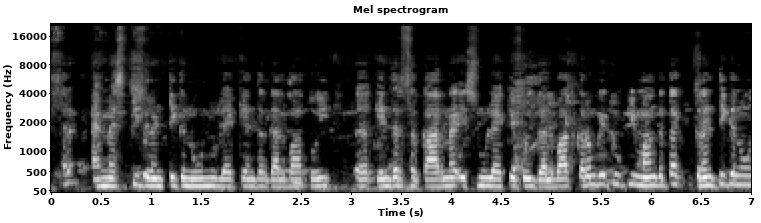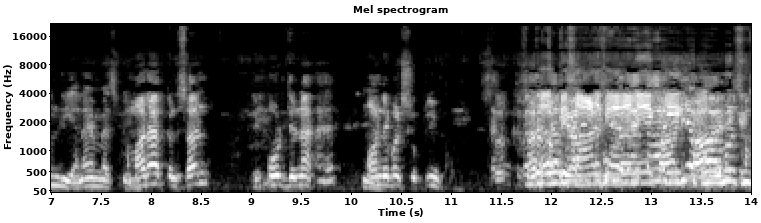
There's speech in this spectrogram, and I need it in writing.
ਸਰ ਐਮਐਸਪੀ ਗਰੰਟੀ ਕਾਨੂੰਨ ਨੂੰ ਲੈ ਕੇ ਅੰਦਰ ਗੱਲਬਾਤ ਹੋਈ ਅ, ਕੇਂਦਰ ਸਰਕਾਰ ਨਾਲ ਇਸ ਨੂੰ ਲੈ ਕੇ ਕੋਈ ਗੱਲਬਾਤ ਕਰੋਗੇ ਕਿਉਂਕਿ ਮੰਗ ਤਾਂ ਗਰੰਟੀ ਕਾਨੂੰਨ ਦੀ ਹੈ ਨਾ ਐਮਐਸਪੀ हमारा कंसर्न रिपोर्ट देना है ऑनरेबल सुप्रीम कोर्ट ਕਿਸਾਨ ਕਹਿ ਰਹੇ ਨੇ ਕਿ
